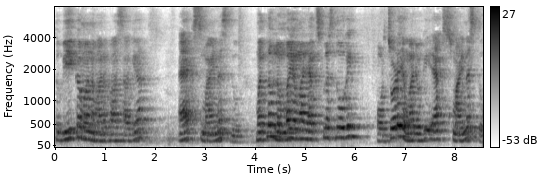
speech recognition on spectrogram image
तो b का मान हमारे पास आ गया x माइनस दो। मतलब लंबाई हमारी x प्लस दो हो गई और चौड़ाई हमारी होगी x माइनस दो।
